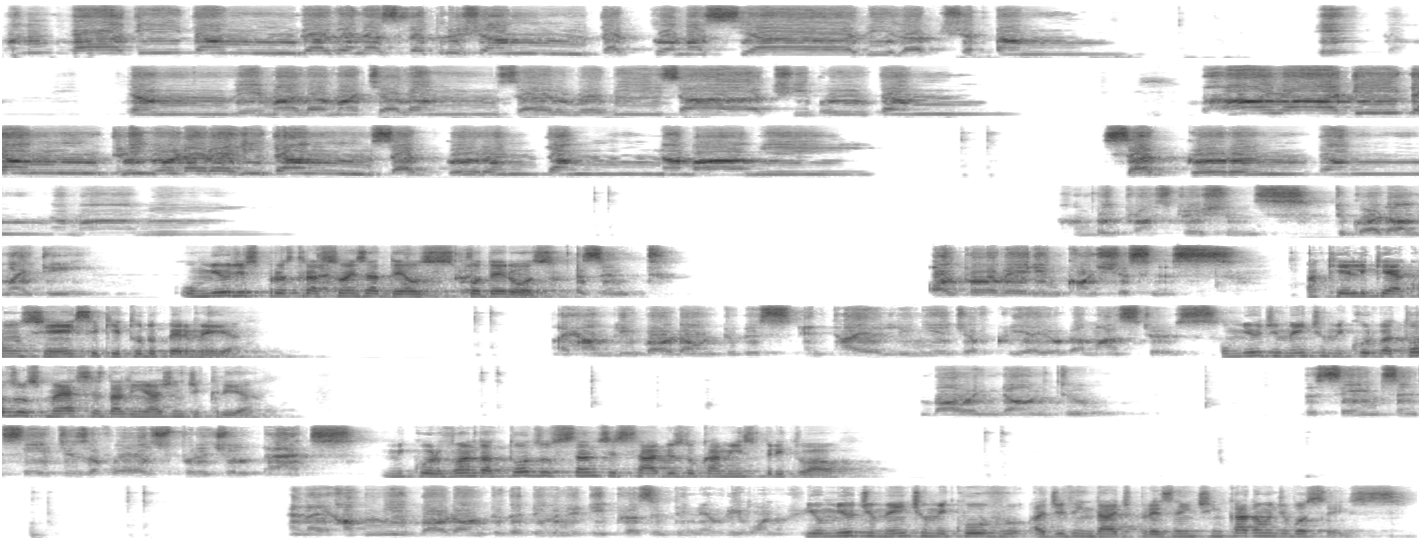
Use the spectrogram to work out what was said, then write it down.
द्वन्द्वातीतं गगनसदृशं तत्त्वमस्यादिलक्षतम् एकं नित्यं विमलमचलं सर्वदी साक्षिभूतम् भावातीतं त्रिगुणरहितं सद्गुरुं तं Namami. Sadgurum Tam Namami. Humble prostrations to God Almighty. Humildes prostrações a Deus poderoso. All pervading consciousness aquele que é a consciência que tudo permeia. Humildemente eu me curvo a todos os mestres da linhagem de Kriya, bowing down to the saints and sages of all spiritual paths, me curvando a todos os santos e sábios do caminho espiritual. and I humbly bow down to the divinity present in every one of E humildemente eu me curvo à divindade presente em cada um de vocês.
